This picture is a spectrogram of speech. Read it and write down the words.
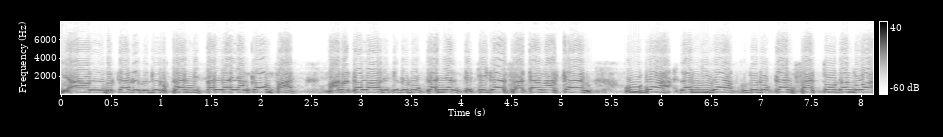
yang berada kedudukan di tangga yang keempat. Manakala di kedudukan yang ketiga seakan-akan Uda dan juga kedudukan satu dan dua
